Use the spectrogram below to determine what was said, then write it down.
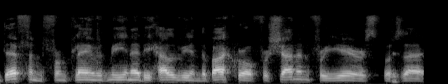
deafened from playing with me and Eddie Halvey in the back row for Shannon for years. But uh,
